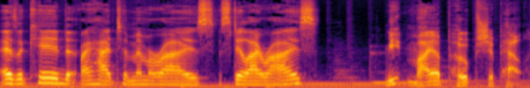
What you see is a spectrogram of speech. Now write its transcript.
As a kid, I had to memorize Still I Rise. Meet Maya Pope Chappell.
